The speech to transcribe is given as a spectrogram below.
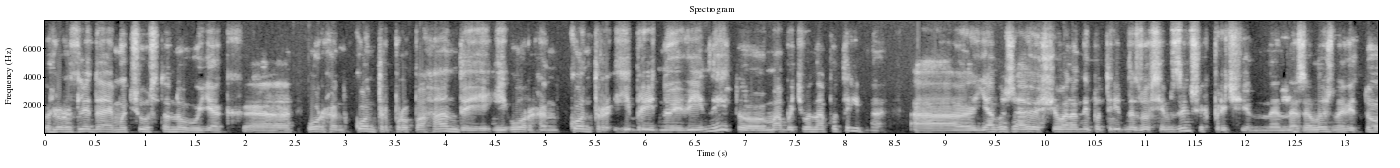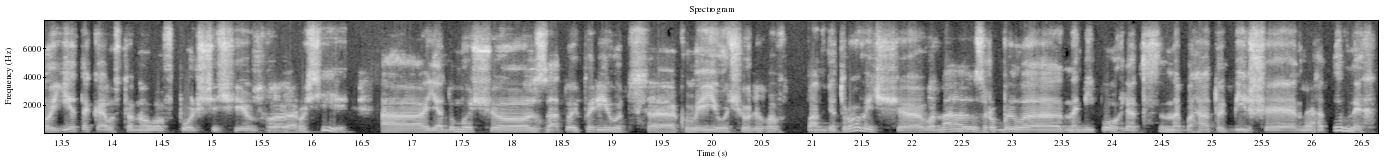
розглядаємо цю установу як орган контрпропаганди і орган контргібридної війни, то мабуть вона потрібна. А я вважаю, що вона не потрібна зовсім з інших причин, незалежно від того, є така установа в Польщі чи в Росії. А я думаю, що за той період, е, коли її очолював пан В'ятрович, е, вона зробила, на мій погляд, набагато більше негативних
